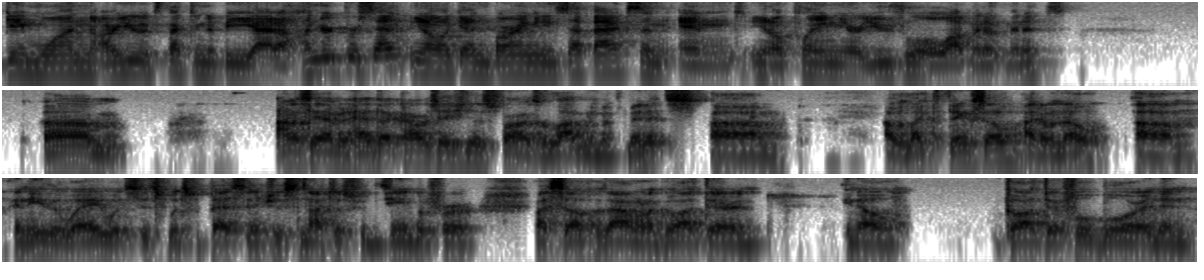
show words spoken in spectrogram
game one, are you expecting to be at hundred percent? You know, again, barring any setbacks, and and you know, playing your usual allotment of minutes. Um, honestly, I haven't had that conversation as far as allotment of minutes. Um, I would like to think so. I don't know. Um, and either way, what's it's what's best interest, not just for the team, but for myself, because I don't want to go out there and you know go out there full bore and then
